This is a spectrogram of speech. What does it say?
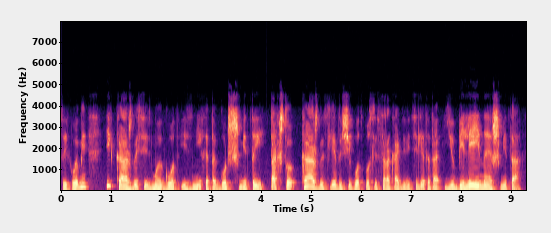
циклами, и каждый седьмой год из них это год Шмиты. Так что каждый следующий год после 49 лет это юбилейная Шмита –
